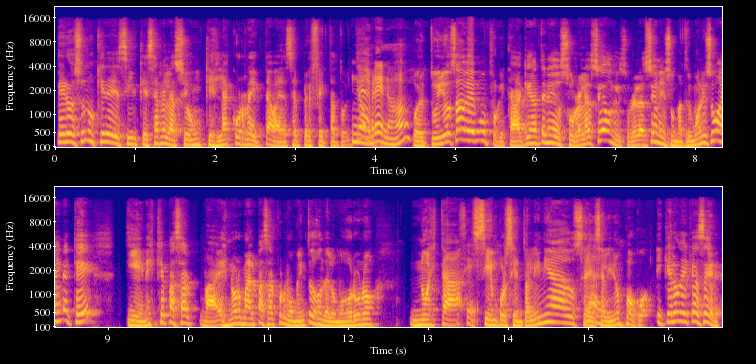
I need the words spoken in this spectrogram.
Pero eso no quiere decir que esa relación, que es la correcta, vaya a ser perfecta todo el No, tiempo. hombre, no. Pues tú y yo sabemos, porque cada quien ha tenido su relación y su relación y su matrimonio y su vaina, que tienes que pasar, va, es normal pasar por momentos donde a lo mejor uno no está Sí. 100% alineado, se Claro. desalinea un poco. ¿Y qué es lo que hay que hacer?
